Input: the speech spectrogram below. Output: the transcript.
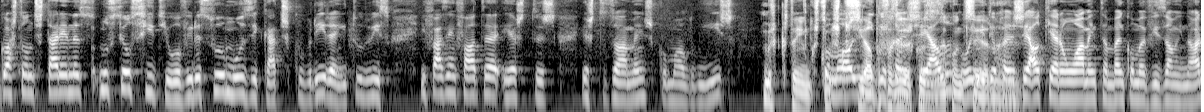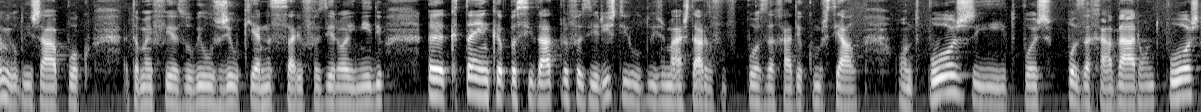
gostam de estarem no seu sítio, ouvir a sua música, a descobrirem e tudo isso. E fazem falta estes, estes homens, como o Luís, mas que têm um costume especial para fazer Rangel, as coisas acontecer. O Emílio é? Rangel, que era um homem também com uma visão enorme, o Luís já há pouco também fez o elogio que é necessário fazer ao Emílio, uh, que têm capacidade para fazer isto, e o Luís mais tarde pôs a rádio comercial onde pôs, e depois pôs a radar onde pôs,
